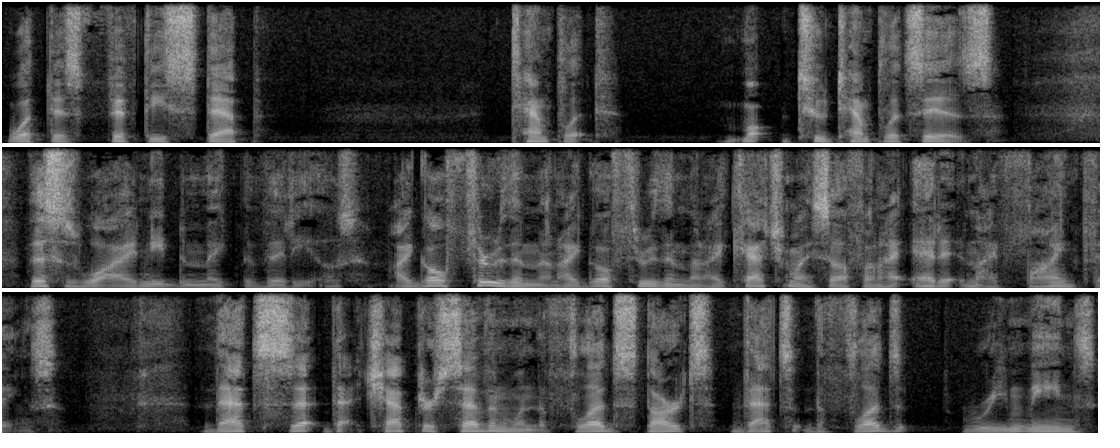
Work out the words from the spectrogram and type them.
what this 50 step template, two templates is. This is why I need to make the videos. I go through them and I go through them and I catch myself and I edit and I find things. That's that chapter seven when the flood starts. That's the flood re- means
